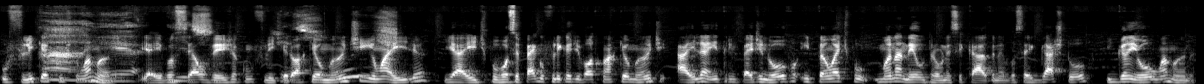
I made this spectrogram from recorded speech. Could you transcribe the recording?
o Flicker Ah, custa uma mana. é, e aí você isso. alveja com o Flicker o Jesus. Arqueomante e uma ilha. E aí, tipo, você pega o Flicker de volta com o Arqueomante, a ilha entra em pé de novo. Então é tipo mana neutral nesse caso, né? Você gastou e ganhou uma mana.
